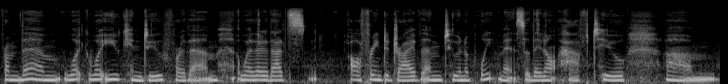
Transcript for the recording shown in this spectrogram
from them what what you can do for them whether that's offering to drive them to an appointment so they don't have to, um,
